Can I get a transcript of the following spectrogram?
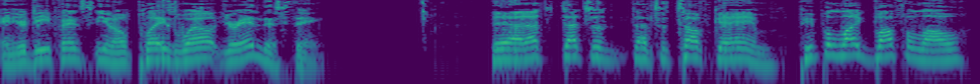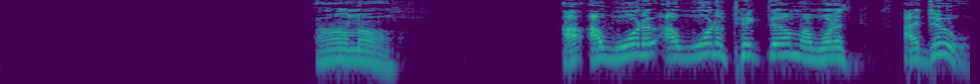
and your defense, you know, plays well, you're in this thing. Yeah, that's that's a that's a tough game. People like Buffalo. I don't know. I want to I want to pick them. I want to. I do.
